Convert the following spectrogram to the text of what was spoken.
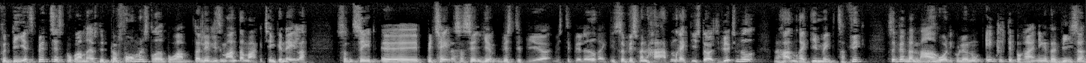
fordi at splittest-programmet er sådan et performance-drevet program, der er lidt ligesom andre marketingkanaler, sådan set øh, betaler sig selv hjem, hvis det, bliver, hvis det bliver lavet rigtigt. Så hvis man har den rigtige størrelse virksomhed, man har den rigtige mængde trafik, så vil man meget hurtigt kunne lave nogle enkelte beregninger, der viser,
